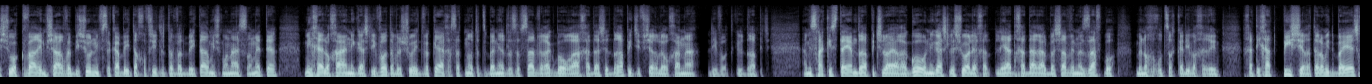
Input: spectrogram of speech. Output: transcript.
שועה כבר עם שער ובישול נפסקה בעיטה חופשית לטובת ביתר מ-18 מטר. מיכאל אוחנה ניגש לבעוט אבל שועה התווכח עשה תנועות עצבניות לספסל ורק בהוראה חדה של דראפיץ' אפשר לאוחנה לבעוט כאילו דראפיץ'. המשחק הסתיים דראפיץ' לא היה רגוע הוא ניגש לשועה ליד חדר ההלבשה ונזף בו בנוכחות שחקנים אחרים. חתיכת פישר אתה לא מתבייש.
